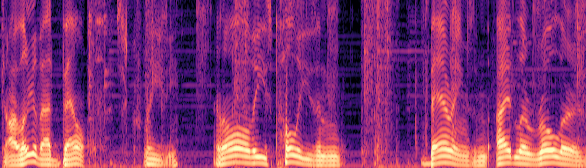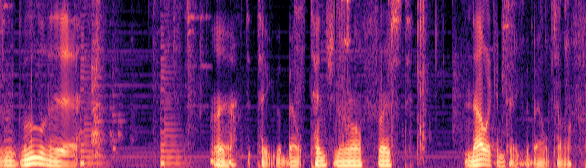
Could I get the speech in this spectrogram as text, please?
God, look at that belt. It's crazy. And all these pulleys and bearings and idler rollers and... Bleh. I have to take the belt tensioner off first. Now I can take the belt off.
